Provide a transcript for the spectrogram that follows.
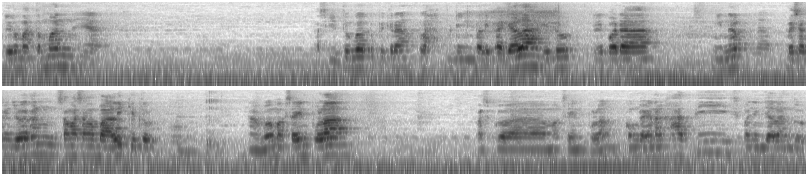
di rumah temen Ya. pas gitu gua kepikiran lah mending balik aja lah gitu daripada nginep besoknya juga kan sama-sama balik gitu nah gua maksain pulang pas gua maksain pulang kok nggak enak hati sepanjang jalan tuh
